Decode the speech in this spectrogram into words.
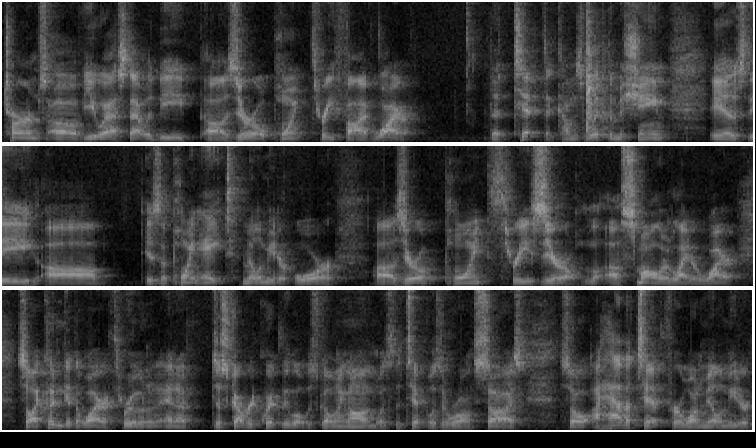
terms of US, that would be uh, 0.35 wire. The tip that comes with the machine is the uh, is the 0.8 millimeter or uh, 0.30, a smaller, lighter wire. So I couldn't get the wire through and, and I discovered quickly what was going on was the tip was the wrong size. So I have a tip for one millimeter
